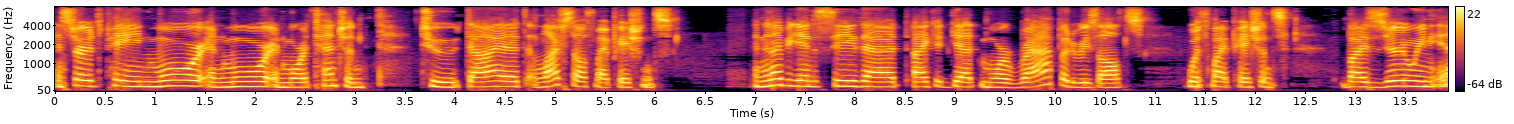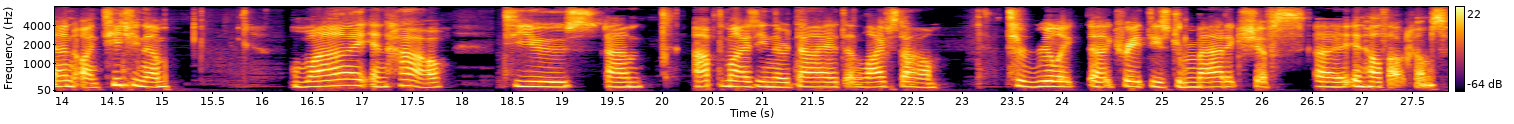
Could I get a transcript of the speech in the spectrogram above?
and started paying more and more and more attention to diet and lifestyle with my patients, and then I began to see that I could get more rapid results with my patients by zeroing in on teaching them why and how to use um, optimizing their diet and lifestyle to really uh, create these dramatic shifts uh, in health outcomes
